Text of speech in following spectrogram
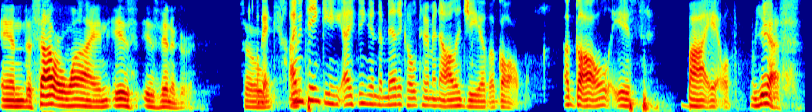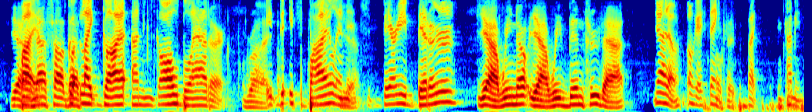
and the sour wine is is vinegar. So okay i'm thinking i think in the medical terminology of a gall a gall is bile yes, yeah, bile and that's how that's like gall i mean gallbladder right. it, it's bile and Yeah. it's very bitter yeah, we know. Yeah, we've been through that. Yeah no okay thanks. Okay. bye. I mean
